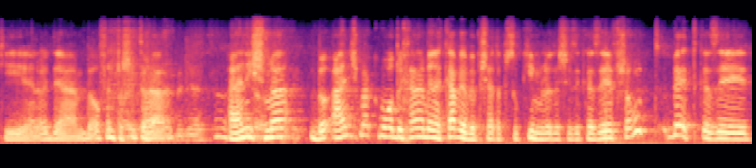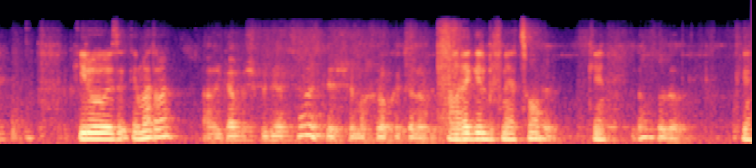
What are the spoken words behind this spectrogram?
כי אני לא יודע, באופן פשוט, היה נשמע, היה נשמע כמו רבי חנן בן עקביה בפשט הפסוקים, לא יודע שזה כזה אפשרות ב', כזה, כאילו, זה- כן, מה אתה אומר? הרי גם בשבילי עצרת יש מחלוקת עליו. על רגל בפני עצמו, כן. לא אותו דבר. כן.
